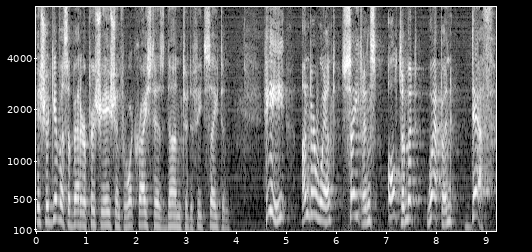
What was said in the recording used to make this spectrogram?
It should give us a better appreciation for what Christ has done to defeat Satan. He underwent Satan's ultimate weapon, death,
